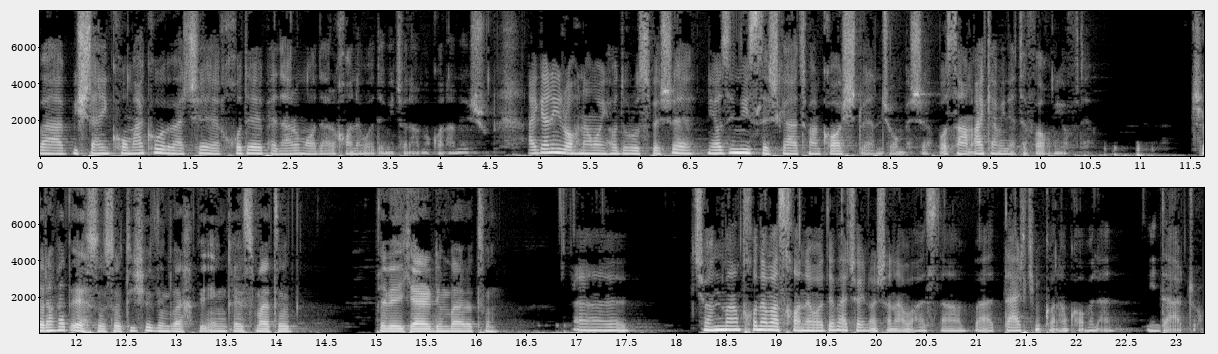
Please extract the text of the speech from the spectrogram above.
و بیشترین کمک رو به بچه خود پدر و مادر و خانواده می‌تونن بکنم بهشون. اگر این راهنمایی ها درست بشه نیازی نیستش که حتما کاشت انجام بشه. با سمعک هم این اتفاق میفته چرا انقدر احساساتی شدین وقتی این قسمت رو پلی کردیم براتون؟ چون من خودم از خانواده بچه های ناشنوا هستم و درک می‌کنم کاملا این درد رو.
